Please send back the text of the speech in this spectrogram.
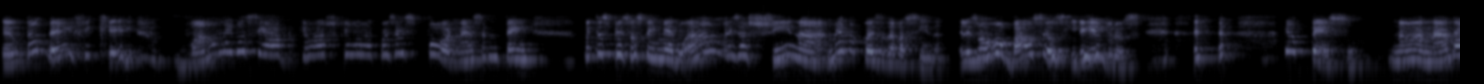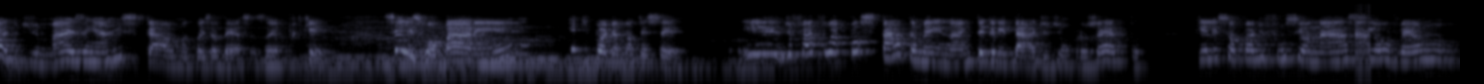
eu também fiquei. Vamos negociar, porque eu acho que a coisa é expor, né? Você não tem. Muitas pessoas têm medo. Ah, mas a China, mesma coisa da vacina. Eles vão roubar os seus livros. eu penso, não há nada demais em arriscar uma coisa dessas, né? Porque se eles roubarem, o que, que pode acontecer? E, de fato, apostar também na integridade de um projeto que ele só pode funcionar se houver um,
